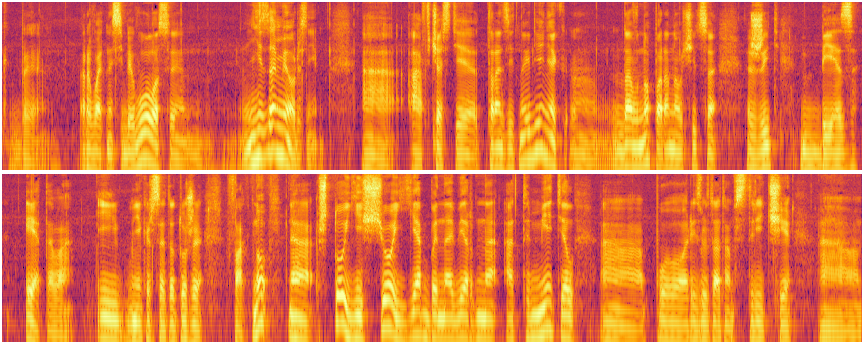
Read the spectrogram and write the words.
как бы рвать на себе волосы, не замерзнем. А, а в части транзитных денег давно пора научиться жить без этого. И мне кажется, это тоже факт. Но а, что еще я бы, наверное, отметил а, по результатам встречи а,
